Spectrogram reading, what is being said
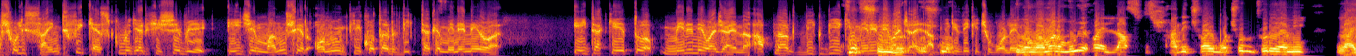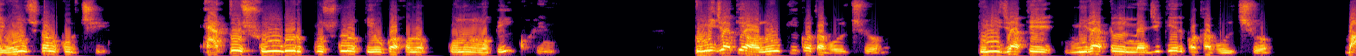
আসলে সাইন্টিফিক অ্যাস্ট্রোলজার হিসেবে এই যে মানুষের অলৌকিকতার দিকটাকে মেনে নেওয়া এইটাকে তো মেনে নেওয়া যায় না। আপনার দিক দিয়ে কি মেনে নেওয়া যায়? আপনি যদি কিছু বলেন? এবং আমার মনে হয় লাস্ট সাড়ে ছয় বছর ধরে আমি লাইভ অনুষ্ঠান করছি। এত সুন্দর প্রশ্ন কেউ কখনো কোনো মতেই করেনি। তুমি যাকে অলৌকিকতা বলছো তুমি যাকে মিরাকল ম্যাজিকের কথা বলছো বা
